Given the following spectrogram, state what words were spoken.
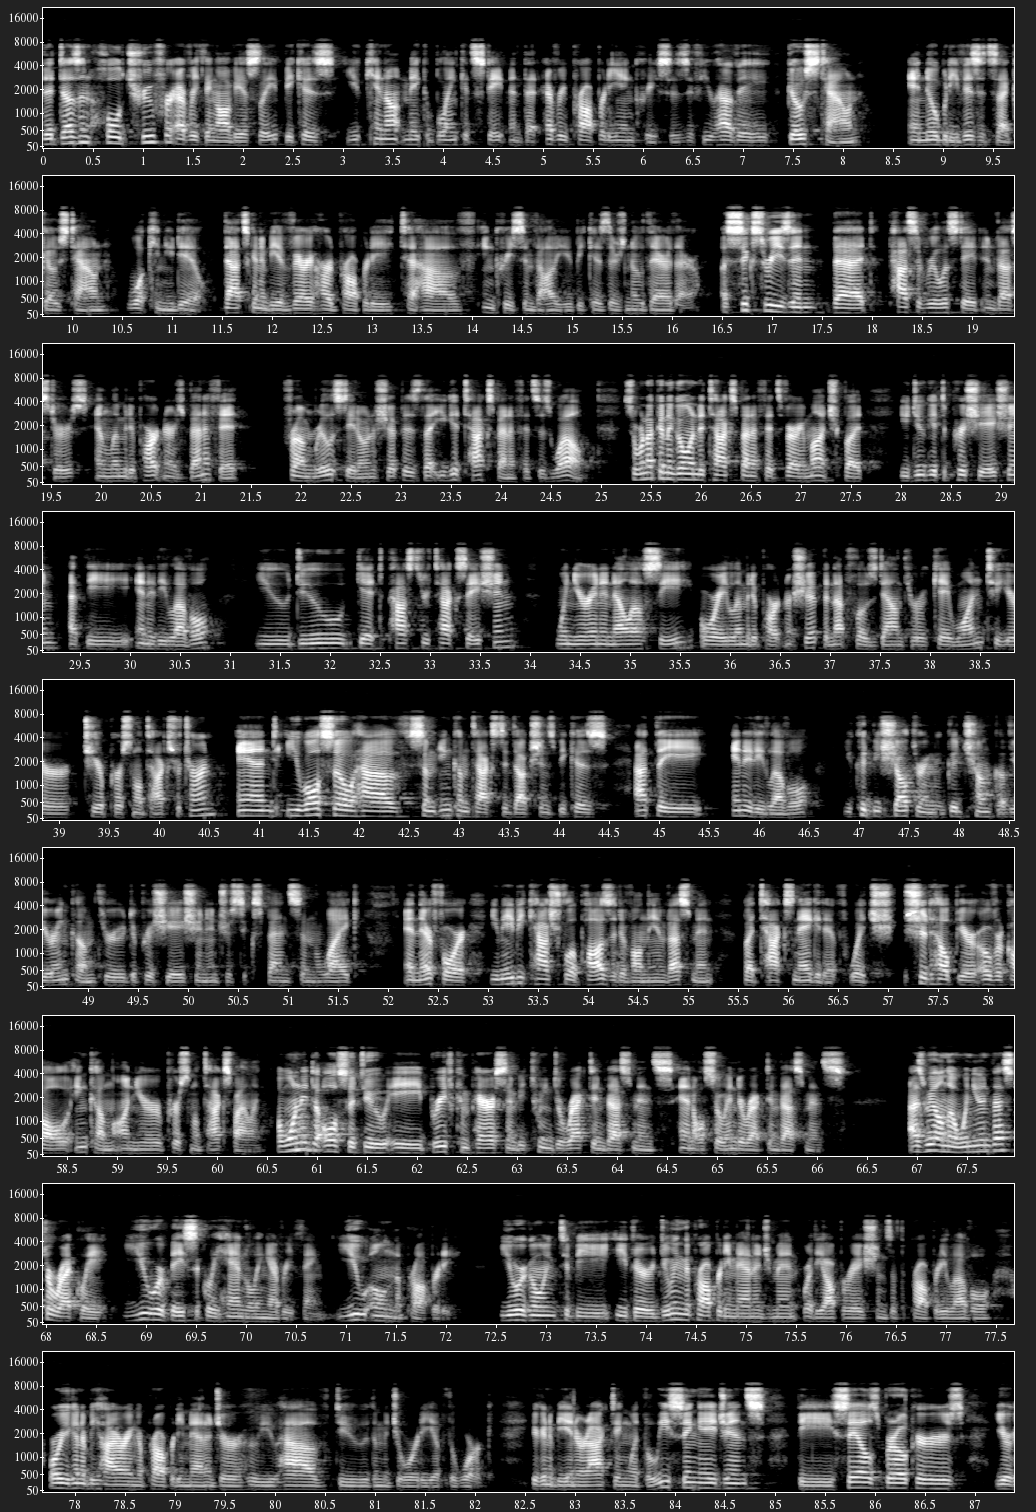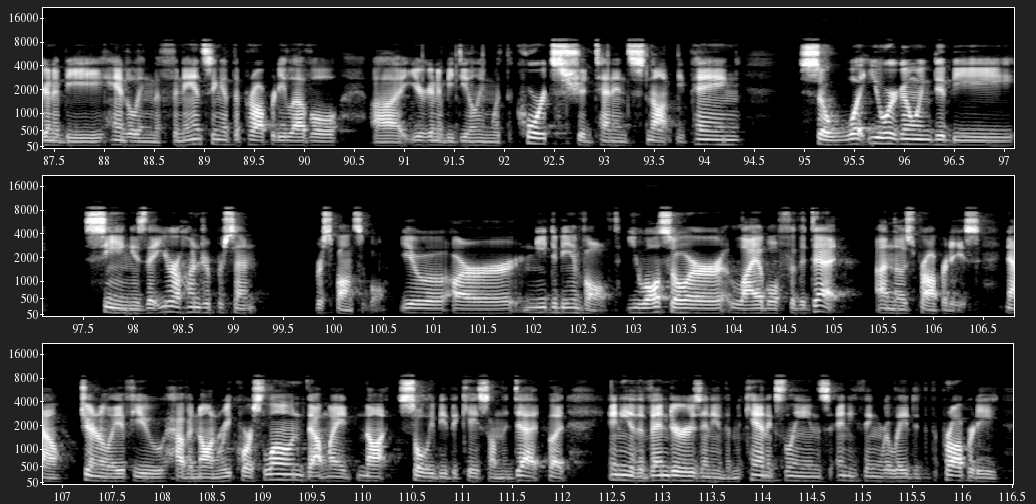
That doesn't hold true for everything, obviously, because you cannot make a blanket statement that every property increases. If you have a ghost town and nobody visits that ghost town, what can you do? That's going to be a very hard property to have increase in value because there's no there there. A sixth reason that passive real estate investors and limited partners benefit from real estate ownership is that you get tax benefits as well. So we're not going to go into tax benefits very much, but you do get depreciation at the entity level. You do get pass through taxation when you're in an LLC or a limited partnership and that flows down through a K1 to your to your personal tax return. And you also have some income tax deductions because at the entity level, you could be sheltering a good chunk of your income through depreciation, interest expense, and the like. And therefore, you may be cash flow positive on the investment, but tax negative, which should help your overall income on your personal tax filing. I wanted to also do a brief comparison between direct investments and also indirect investments. As we all know, when you invest directly, you are basically handling everything. You own the property you are going to be either doing the property management or the operations at the property level, or you're going to be hiring a property manager who you have do the majority of the work. You're going to be interacting with the leasing agents, the sales brokers, you're going to be handling the financing at the property level, uh, you're going to be dealing with the courts should tenants not be paying. So, what you are going to be seeing is that you're 100% responsible. You are need to be involved. You also are liable for the debt on those properties. Now, generally if you have a non-recourse loan, that might not solely be the case on the debt, but any of the vendors, any of the mechanics liens, anything related to the property,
